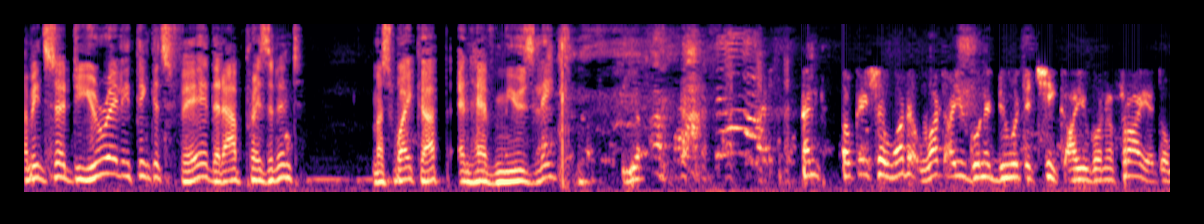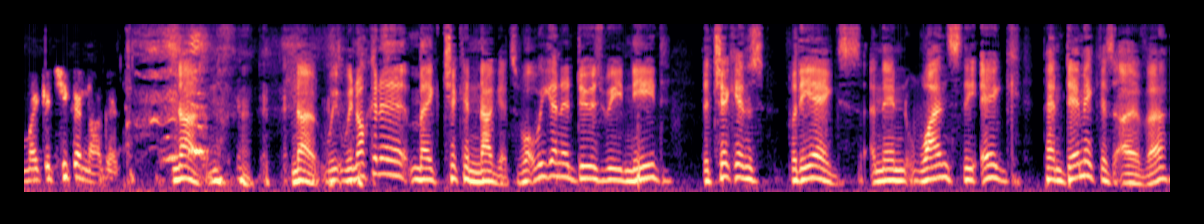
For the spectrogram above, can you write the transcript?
I mean, sir, do you really think it's fair that our president must wake up and have muesli? And okay, so what what are you going to do with the chick? Are you going to fry it or make a chicken nugget? No, no, we, we're not going to make chicken nuggets. What we're going to do is we need the chickens for the eggs. And then once the egg pandemic is over,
